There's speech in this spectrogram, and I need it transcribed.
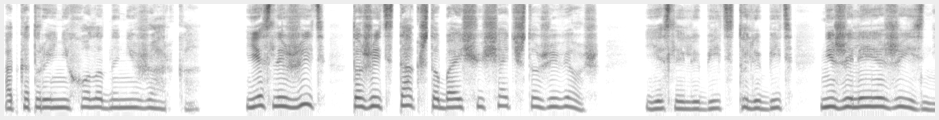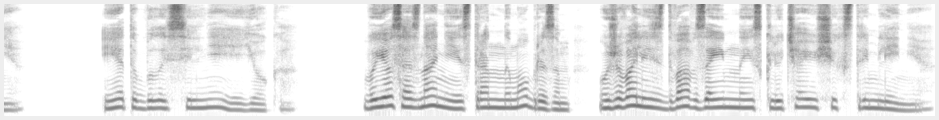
от которой ни холодно, ни жарко? Если жить, то жить так, чтобы ощущать, что живешь. Если любить, то любить, не жалея жизни. И это было сильнее Йока. В ее сознании странным образом уживались два взаимно исключающих стремления.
